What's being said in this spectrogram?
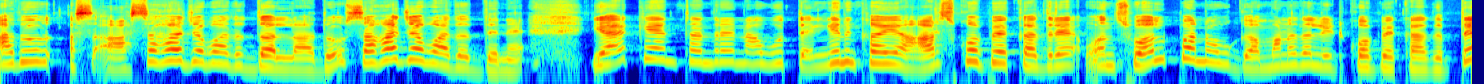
ಅದು ಅಸ- ಅಸಹಜವಾದದ್ದಲ್ಲ, ಅದು ಸಹಜವಾದದ್ದೇನೆ. ಯಾಕೆ ಅಂತಂದರೆ, ನಾವು ತೆಂಗಿನಕಾಯಿ ಆರಿಸ್ಕೋಬೇಕಾದ್ರೆ ಒಂದು ಸ್ವಲ್ಪ ನಾವು ಗಮನದಲ್ಲಿ ಇಟ್ಕೋಬೇಕಾಗುತ್ತೆ.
